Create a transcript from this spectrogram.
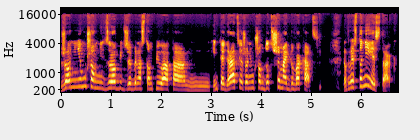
że oni nie muszą nic zrobić, żeby nastąpiła ta mm, integracja, że oni muszą dotrzymać do wakacji. Natomiast to nie jest tak.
